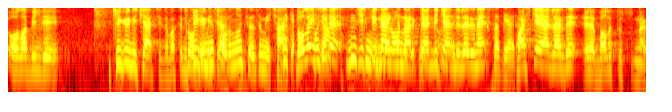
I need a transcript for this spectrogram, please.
olabildi iki gün içerisinde? Bakın iki gün Problemin içerisinde. sorunun çözümü için. Ha, Peki Dolayısıyla hocam biz gitsinler onlar kendi kendilerine başka yerlerde e, balık tutsunlar.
